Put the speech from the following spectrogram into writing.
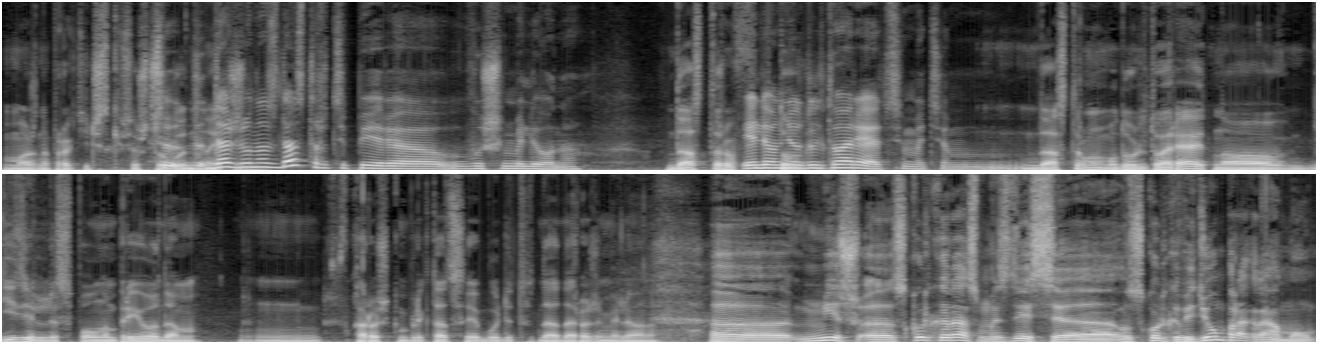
Можно практически все что угодно. Даже найти. у нас Дастер теперь э, выше миллиона. Дастеров... Или он то... не удовлетворяет всем этим? Дастер удовлетворяет, но дизель с полным приводом в хорошей комплектации будет, да, дороже миллиона. Э, Миш, э, сколько раз мы здесь, э, сколько ведем программу,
